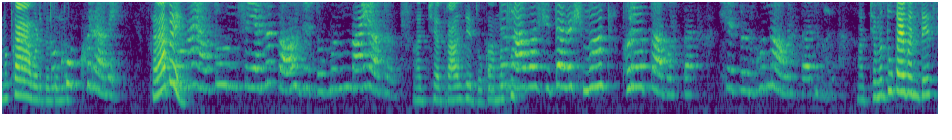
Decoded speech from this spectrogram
मग काय आवडतं तो तुला? खूप खराब आहे. खराब आहे? नाही आवडून स्त्रियांना त्रास देतो पण नाही आवडत. अच्छा त्रास देतो का? मग तर तू राम सीता लक्ष्मण भरत आवडतात. शत्रुघ्न आवडतात मला. अच्छा मग तू काय बनतेस?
